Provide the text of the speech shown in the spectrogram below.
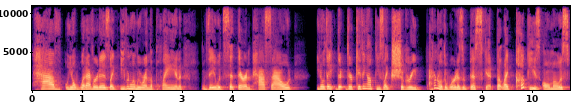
have, you know, whatever it is, like even when we were in the plane, they would sit there and pass out you know, they they're, they're giving out these like sugary, I don't know the word is a biscuit, but like cookies almost.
